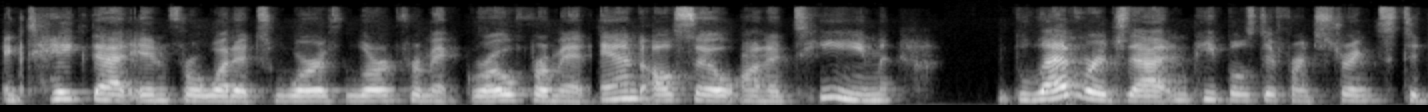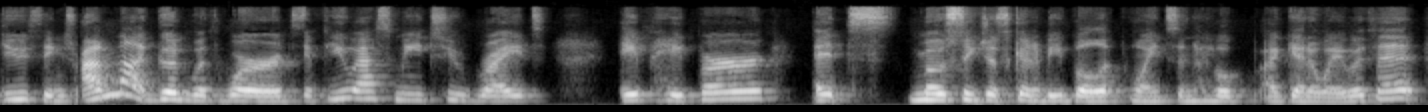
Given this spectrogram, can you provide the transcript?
and take that in for what it's worth, learn from it, grow from it, and also on a team, leverage that in people's different strengths to do things. I'm not good with words. If you ask me to write a paper, it's mostly just going to be bullet points and hope I get away with it.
